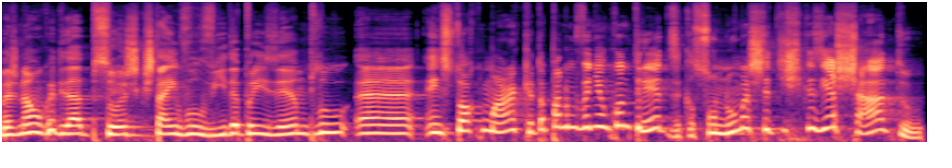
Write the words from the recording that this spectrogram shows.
Mas não a quantidade de pessoas que está envolvida, por exemplo, ah, em stock market. Opa, não me venham com tretas. Aqueles são números estatísticas e é chato.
